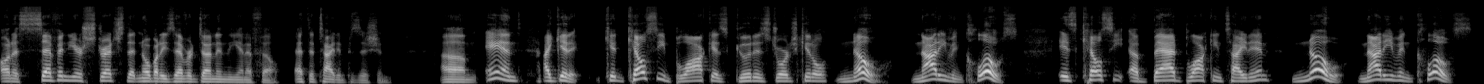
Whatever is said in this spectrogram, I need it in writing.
on a seven year stretch that nobody's ever done in the NFL at the tight end position. Um, and I get it. Can Kelce block as good as George Kittle? No, not even close. Is Kelce a bad blocking tight end? No, not even close.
